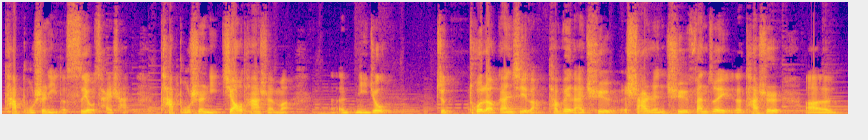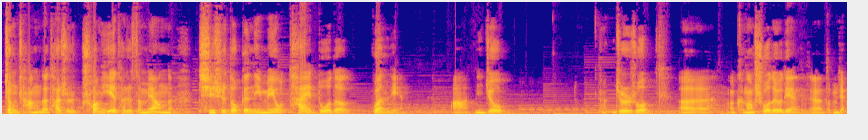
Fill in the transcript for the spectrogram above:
他不是你的私有财产，他不是你教他什么，呃，你就就脱了干系了。他未来去杀人去犯罪，他是呃正常的，他是创业，他是怎么样的，其实都跟你没有太多的关联啊，你就。就是说，呃，可能说的有点，呃，怎么讲？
